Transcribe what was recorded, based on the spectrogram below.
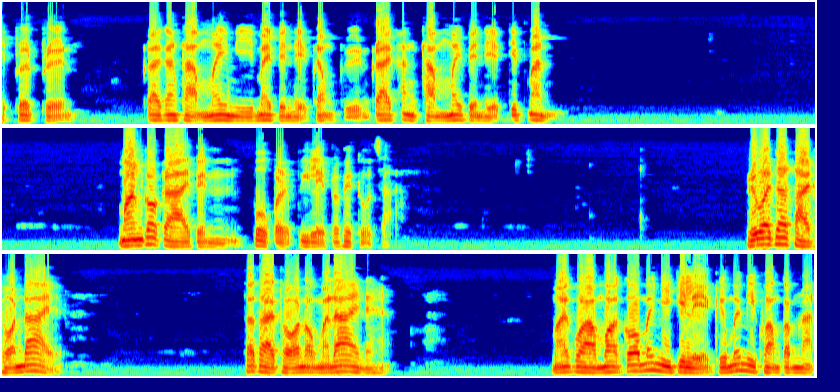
ตุเพลิดเพลินใกล้ข้างธรรมไม่มีไม่เป็นเหตุกำกืนใกล้ข้างธรรมไม่เป็นเหตุยึดมั่น มันก็กลายเป็นพวกปีเลสประเภทโทสะหรือว่าจะถ่ายถอนได้ ถ้าถ่ายถอนออกมาได้นะฮะหมายความว่าก็ไม่มีกิเลสคือไม่มีความกำหนัด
